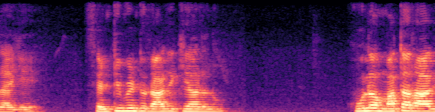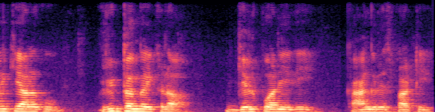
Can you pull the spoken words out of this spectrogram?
అలాగే సెంటిమెంటు రాజకీయాలను కుల మత రాజకీయాలకు విరుద్ధంగా ఇక్కడ గెలుపు అనేది కాంగ్రెస్ పార్టీ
